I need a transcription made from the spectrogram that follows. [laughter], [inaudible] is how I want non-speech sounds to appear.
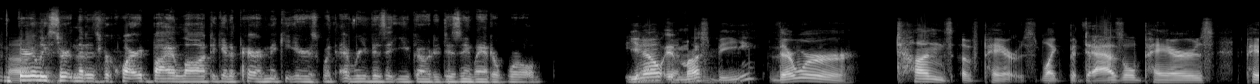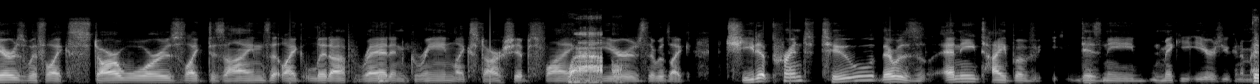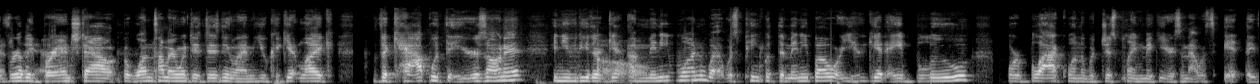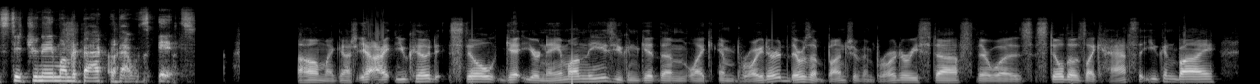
I'm Oh, fairly okay. certain that it's required by law to get a pair of Mickey ears with every visit you go to Disneyland or World. You Yeah, know, it must be. There were tons of pairs, like bedazzled pairs, pairs with like Star Wars like designs that like lit up red and green, like starships flying Wow. ears. There was like cheetah print too. There was any type of Disney Mickey ears you can imagine. They've really they branched out. But one time I went to Disneyland, you could get like the cap with the ears on it, and you could either get a Oh. mini one that was pink with the mini bow, or you could get a blue or black one with just plain Mickey ears, and that was it. They'd stitch your name on the back, but that was it. Oh my gosh. Yeah, I, you could still get your name on these. You can get them like embroidered. There was a bunch of embroidery stuff. There was still those like hats that you can buy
